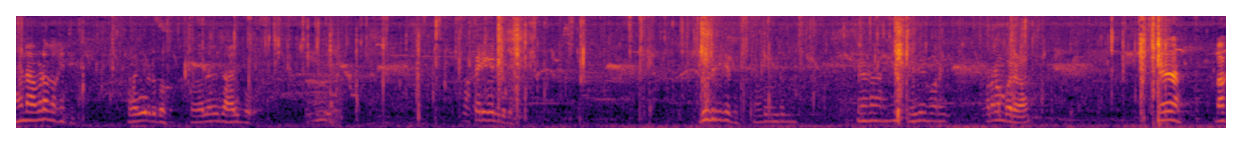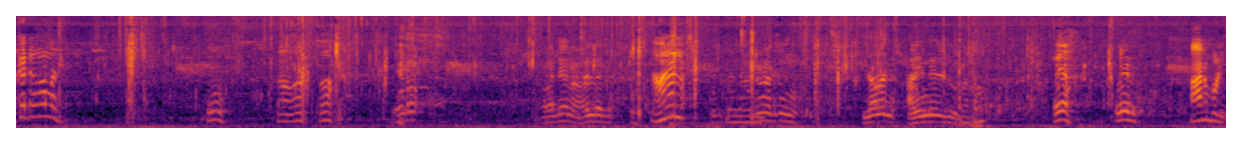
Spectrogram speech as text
ഉണ്ടോ അവിടെ ബക്കറ്റ് അങ്ങനെ എടുത്തോ. അങ്ങനെ ചാരിപ്പോ പറയാൻ പോരാ ബക്കറ്റ് ഇടാൻ മതി. വേണ്ട ആനപ്പൊളി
